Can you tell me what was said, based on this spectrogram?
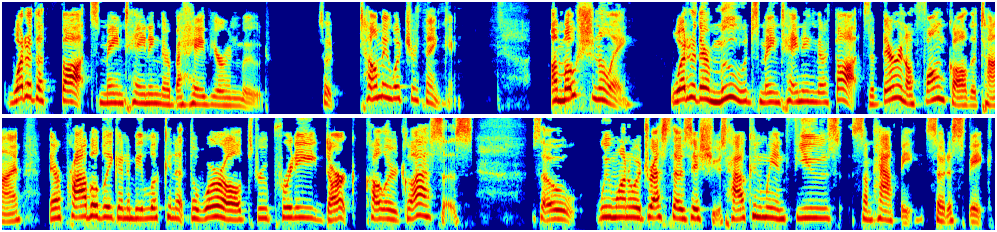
What are the thoughts maintaining their behavior and mood? So tell me what you're thinking. Emotionally what are their moods maintaining their thoughts? If they're in a funk all the time they're probably going to be looking at the world through pretty dark colored glasses. So we want to address those issues. How can we infuse some happy so to speak?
